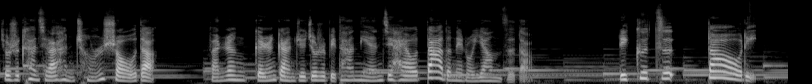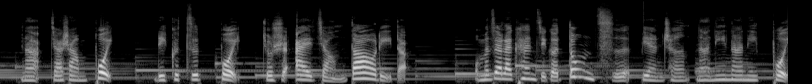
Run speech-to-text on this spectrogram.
就是看起来很成熟的，反正给人感觉就是比他年纪还要大的那种样子的。理屈道理，那加上 boy。l i q u boy 就是爱讲道理的。我们再来看几个动词变成 nani nani boy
